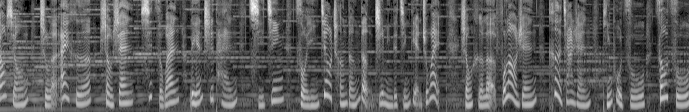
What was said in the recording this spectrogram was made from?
高雄除了爱河、寿山、西子湾、莲池潭、旗津、左营旧城等等知名的景点之外，融合了福佬人、客家人、平埔族、邹族、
